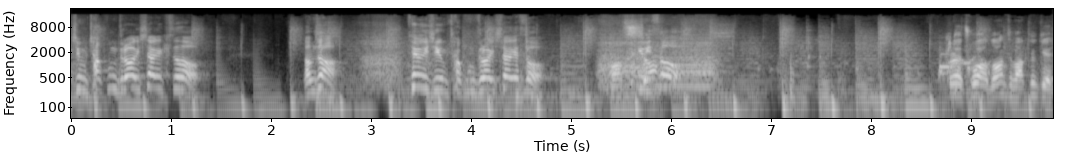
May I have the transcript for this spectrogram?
태영이 지금 작품 들어가기 시작했어. 남자, 태영이 지금 작품 들어가기 시작했어. 아 느낌 있어. 그래 좋아 너한테 맡길게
